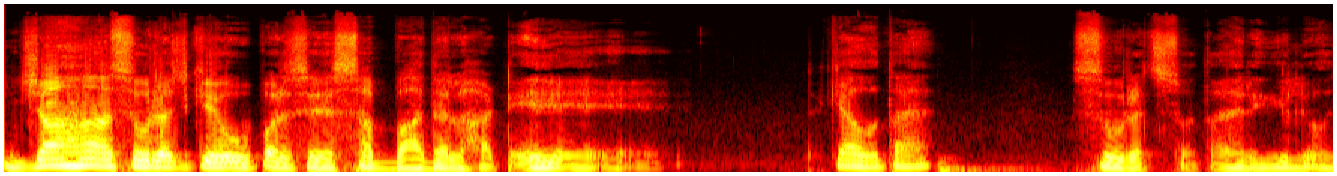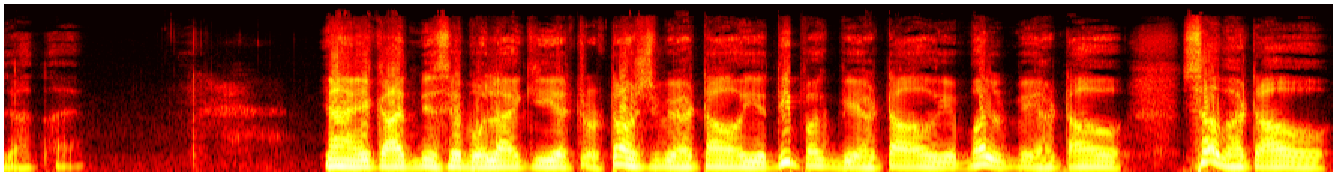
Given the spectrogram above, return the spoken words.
जहाँ सूरज के ऊपर से सब बादल हटे तो क्या होता है? सूरज स्वतः रिवील हो जाता है। यहाँ एक आदमी से बोला कि ये टॉर्च भी हटाओ, ये दीपक भी हटाओ, ये बल्ब भी हटाओ, सब हटाओ।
